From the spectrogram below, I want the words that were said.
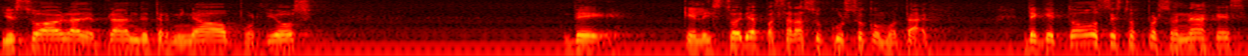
Y esto habla del plan determinado por Dios de que la historia pasara su curso como tal, de que todos estos personajes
